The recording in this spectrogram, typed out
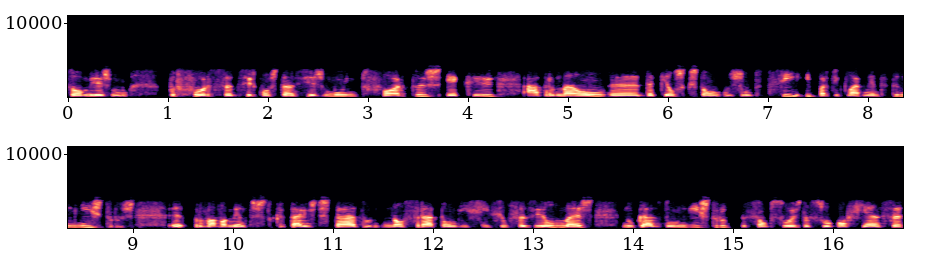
só mesmo por força de circunstâncias muito fortes é que abre mão uh, daqueles que estão junto de si e particularmente de ministros. Uh, provavelmente os secretários de Estado não será tão difícil fazê-lo, mas no caso de um ministro são pessoas da sua confiança,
